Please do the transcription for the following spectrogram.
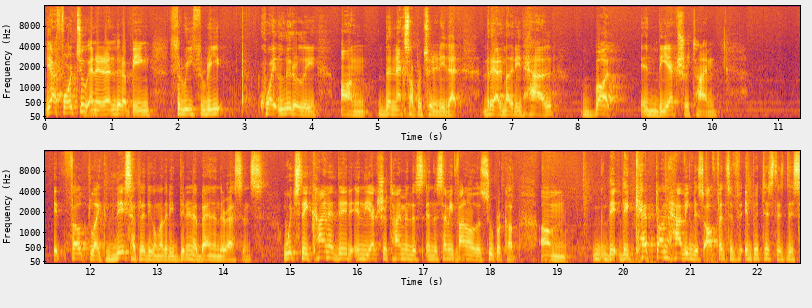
yeah, 4-2 and it ended up being 3-3 quite literally on the next opportunity that Real Madrid had, but in the extra time it felt like this Atletico Madrid didn't abandon their essence, which they kind of did in the extra time in this in the semifinal of the Super Cup. Um, they, they kept on having this offensive impetus, this, this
